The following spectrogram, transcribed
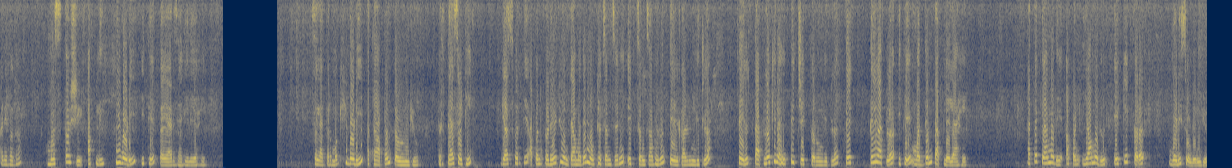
आणि बघा मस्त अशी आपली ही वडी इथे तयार झालेली आहे. चला तर मग ही वडी आता आपण तळून घेऊ. तर त्यासाठी गॅसवरती आपण कढई ठेवून त्यामध्ये मोठ्या चमच्याने एक चमचा भरून तेल काढून घेतलं. तेल तापलं की नाही ते चेक करून घेतलं. ते तेल आपलं इथे मध्यम तापलेलं आहे. आता त्यामध्ये आपण यामधून एक एक करत वडी सोडून घेऊ.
